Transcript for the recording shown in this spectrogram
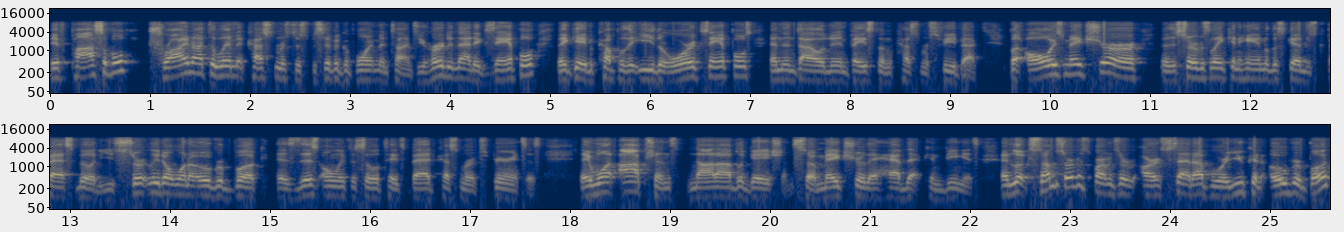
If possible, try not to limit customers to specific appointment times. You heard in that example, they gave a couple of the either or examples and then dialed it in based on the customer's feedback. But always make sure that the service link can handle the schedule's capacity. You certainly don't want to overbook as this only facilitates bad customer experiences. They want options, not obligations. So make sure they have that convenience. And look, some service departments are, are set up where you can overbook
